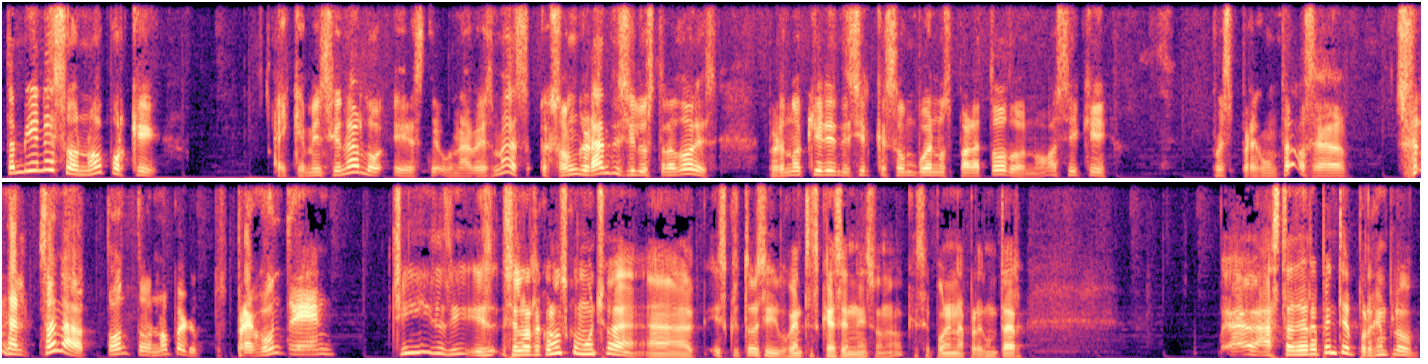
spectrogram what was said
También eso, ¿no? Porque hay que mencionarlo, este, una vez más, son grandes ilustradores, pero no quieren decir que son buenos para todo, ¿no? Así que, pues pregunta, o sea, suena, suena tonto, ¿no? Pero pues pregunten. Sí, sí, sí. Se lo reconozco mucho a, a, escritores y dibujantes que hacen eso, ¿no? Que se ponen a preguntar. Hasta de repente, por ejemplo,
